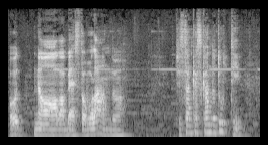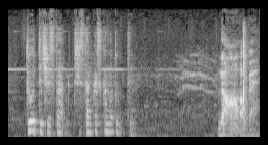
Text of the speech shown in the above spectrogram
Oh, no, vabbè, sto volando. Ci stanno cascando tutti. Tutti ci, sta, ci stanno cascando tutti. No, vabbè.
